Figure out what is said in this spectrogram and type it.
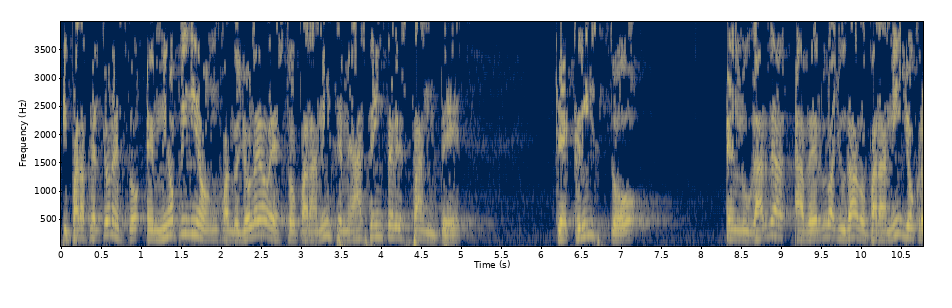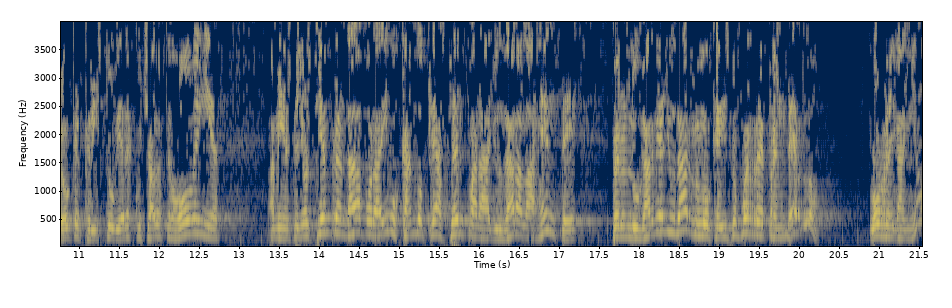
y para serte honesto, en mi opinión, cuando yo leo esto, para mí se me hace interesante que Cristo en lugar de haberlo ayudado. Para mí, yo creo que Cristo hubiera escuchado a este joven y a mí el Señor siempre andaba por ahí buscando qué hacer para ayudar a la gente, pero en lugar de ayudarlo, lo que hizo fue reprenderlo, lo regañó.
